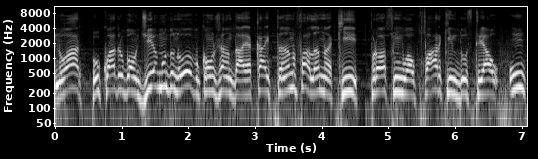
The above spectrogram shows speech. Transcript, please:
No ar, o quadro Bom Dia Mundo Novo com Jandaia Caetano falando aqui próximo ao Parque Industrial 1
